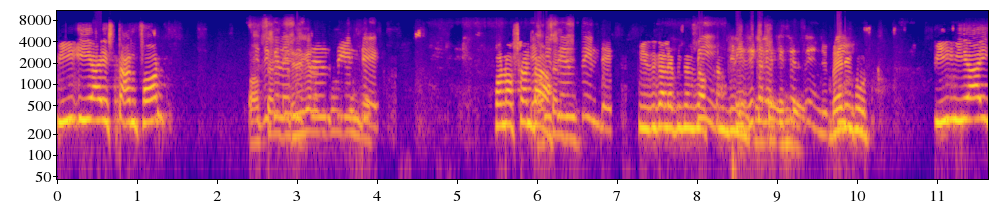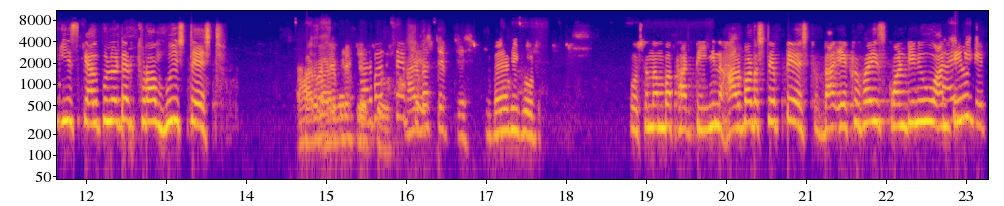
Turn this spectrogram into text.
PEI stand for কোন অপশনটা physical efficiency option B physical efficiency question number 30 in Harvard step test the exercise continue until minutes.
